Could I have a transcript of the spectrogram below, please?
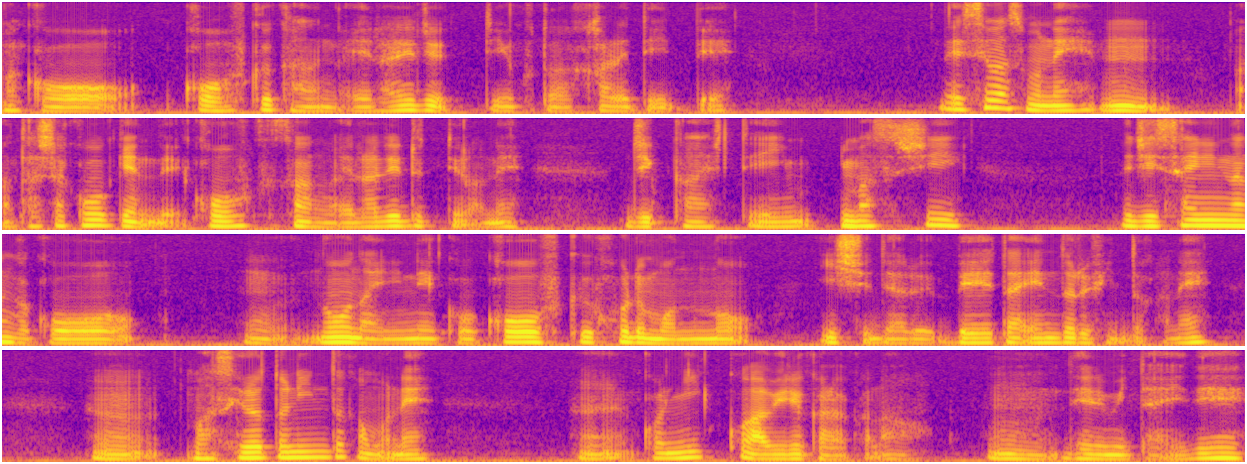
まあ、こう、幸福感が得られるっていうことが書かれていて、で、セバスもね、うん。ま、他者貢献で幸福感が得られるっていうのはね実感していますしで実際になんかこう、うん、脳内にねこう幸福ホルモンの一種であるベータエンドルフィンとかね、うん。まあ、セロトニンとかもね、うん、これ日光浴びるからかな、うん、出るみたいで。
